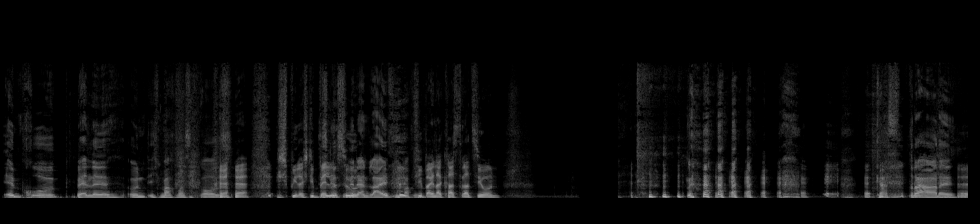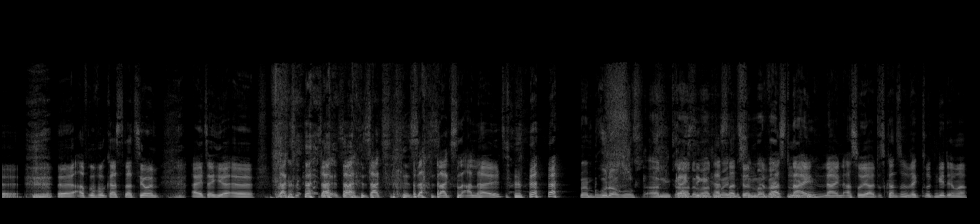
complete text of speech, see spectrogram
Impro-Bälle und ich mach was draus. ich spiele euch die Bälle das zu. Wir dann live machen. Wie bei einer Kastration. Kastrare. Äh, äh, apropos Kastration, Alter, hier, äh, Sachsen, Sachsen, Sachsen, Sachsen-Anhalt. Mein Bruder ruft an gerade. Geistige Kastration. Was? Nein, nein. Ach so, ja, das kannst du wegdrücken, geht immer.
